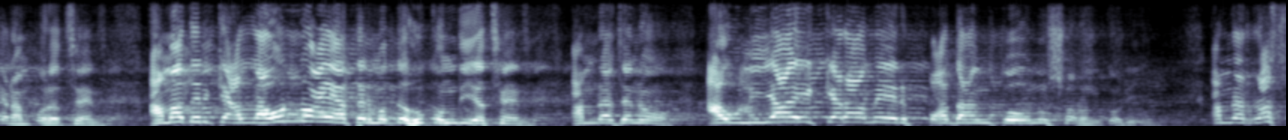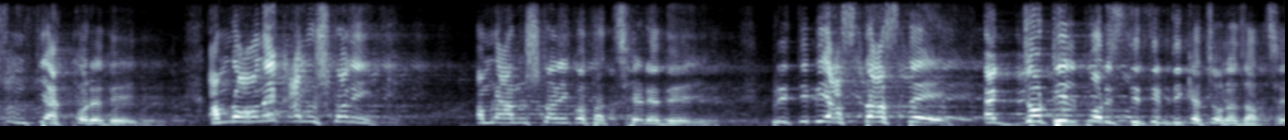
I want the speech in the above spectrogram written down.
কেরাম পড়েছেন। আমাদেরকে আল্লাহ অন্য আয়াতের মধ্যে হুকুম দিয়েছেন, আমরা যেন আউলিয়ায় কেরামের পদাঙ্ক অনুসরণ করি। আমরা রসম ত্যাগ করে দেই। আমরা অনেক আনুষ্ঠানিক, আমরা আনুষ্ঠানিকতা ছেড়ে দেই। পৃথিবী আস্তে আস্তে এক জটিল পরিস্থিতির দিকে চলে যাচ্ছে।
